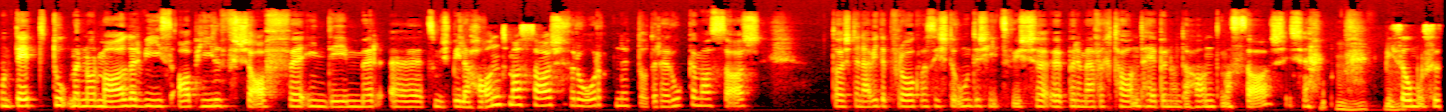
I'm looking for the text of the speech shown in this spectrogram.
Und dort tut man normalerweise Abhilfe schaffen, indem man äh, zum Beispiel eine Handmassage verordnet oder eine Rückenmassage. Da ist dann auch wieder die Frage, was ist der Unterschied zwischen jemandem einfach die Hand haben und einer Handmassage? Ist, äh, mhm. Wieso muss es,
